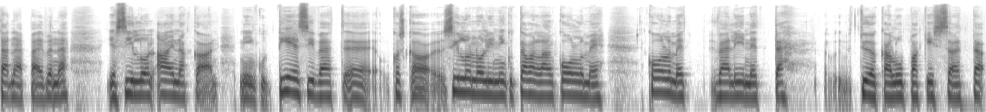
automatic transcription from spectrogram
tänä päivänä ja silloin ainakaan niin kuin tiesivät, koska silloin oli niin kuin tavallaan kolme, kolme välinettä työkalupakissa, että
